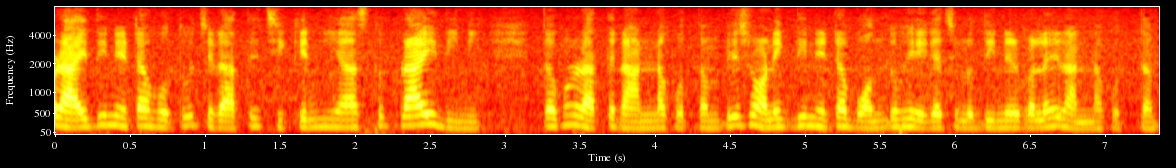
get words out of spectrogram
প্রায় দিন এটা হতো যে, রাতে চিকেন নিয়ে আসতো প্রায় দিনই। তখন রাতে রান্না করতাম। বেশ অনেক দিন এটা বন্ধ হয়ে গেছিল, দিনের বেলায় রান্না করতাম।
